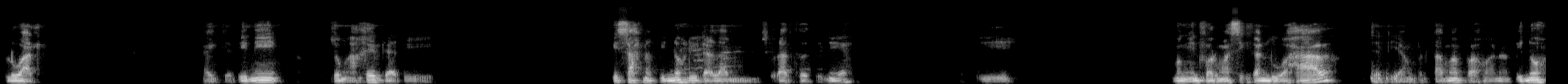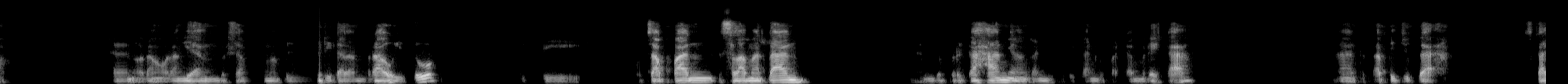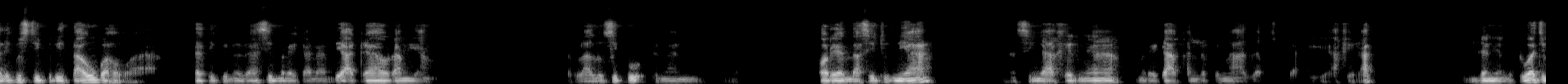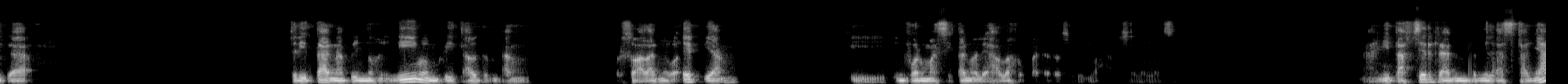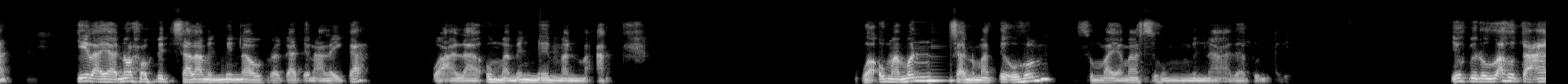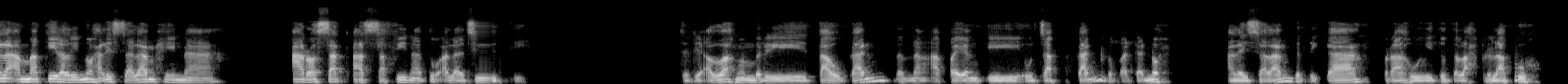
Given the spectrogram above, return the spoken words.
keluar. Baik, jadi ini ujung akhir dari kisah Nabi Nuh di dalam surat Hud ini ya. Jadi menginformasikan dua hal, jadi yang pertama bahwa Nabi Nuh dan orang-orang yang bersama beliau di dalam perahu itu diberi ucapan keselamatan dan keberkahan yang akan diberikan kepada mereka. Nah, tetapi juga sekaligus diberitahu bahwa dari generasi mereka nanti ada orang yang terlalu sibuk dengan orientasi dunia, sehingga akhirnya mereka akan terkena azab juga di akhirat. Dan yang kedua juga cerita Nabi Nuh ini memberitahu tentang persoalan gaib yang diinformasikan oleh Allah kepada Rasulullah Nah, ini tafsir dan penjelasannya. Kila ya Nuh salamin minna wa wa ala ummamin mimman ma'ak wa umamun sanumati'uhum summa yamassuhum minna adzabun alim. Yukhbirullahu ta'ala amma qila Nuh salam hina arasat as-safinatu ala judi. Jadi Allah memberi taukan tentang apa yang diucapkan kepada Nuh alaihissalam ketika perahu itu telah berlabuh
